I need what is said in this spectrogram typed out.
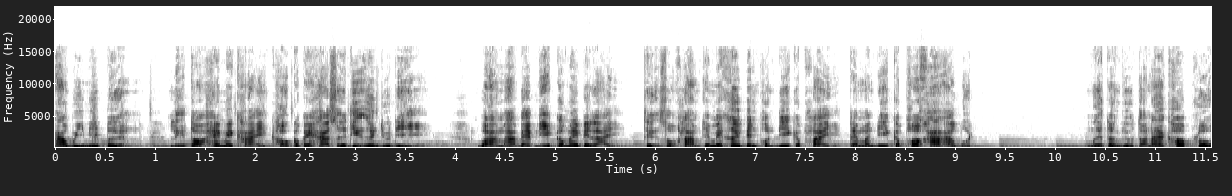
อาวีมีปืน หรือต่อให้ไม่ขายเขาก็ไปหาซื้อที่อื่นอยู่ดี ว่ามาแบบนี้ก็ไม่เป็นไร ถึงสงครามจะไม่เคยเป็นผลดีกับใครแต่มันดีกับพ่อค้าอาวุธ เมื่อต้องอยู่ต่อหน้าครอบครัว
